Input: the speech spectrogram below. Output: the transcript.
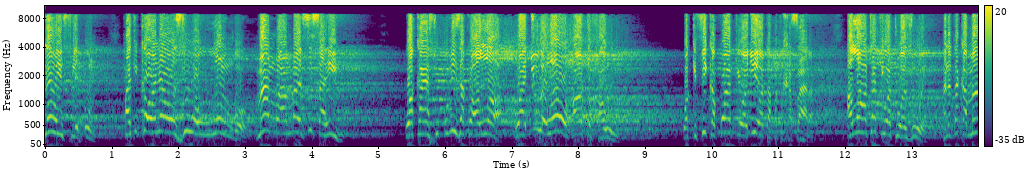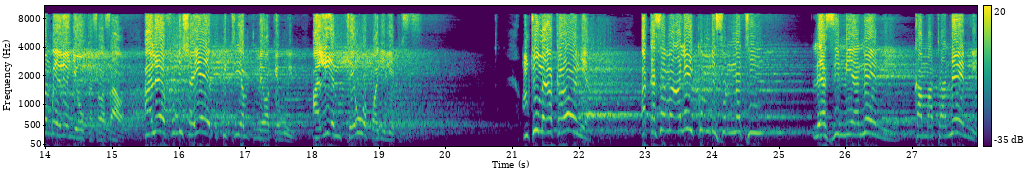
la yuflihun. Hakika wanaozua uongo mambo ambayo si sahihi wakayasukumiza kwa Allah wajue wao hawatofaulu wakifika kwake wajue watapata hasara. Allah hataki watu wazue anataka mambo yaliyonyooka sawa sawa aliyefundisha yeye kupitia mtume wake huyu aliyemteua kwa ajili yetu sisi. Mtume akaonya akasema alaikum bisunnati lazimianeni kamataneni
